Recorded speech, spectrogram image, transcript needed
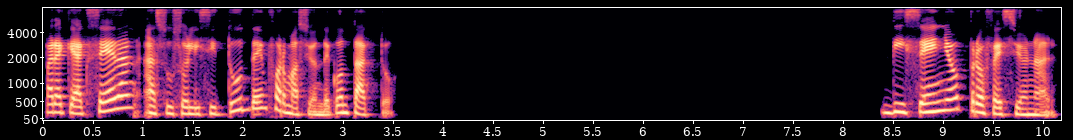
para que accedan a su solicitud de información de contacto. Diseño profesional.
